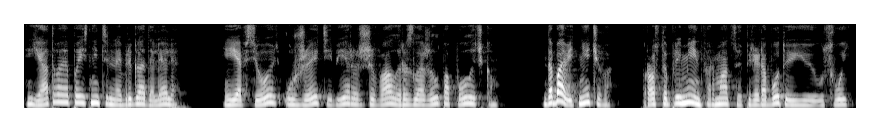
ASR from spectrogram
Я твоя пояснительная бригада, Ляля. И я все уже тебе разжевал и разложил по полочкам. Добавить нечего. Просто прими информацию, переработай ее и усвой.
